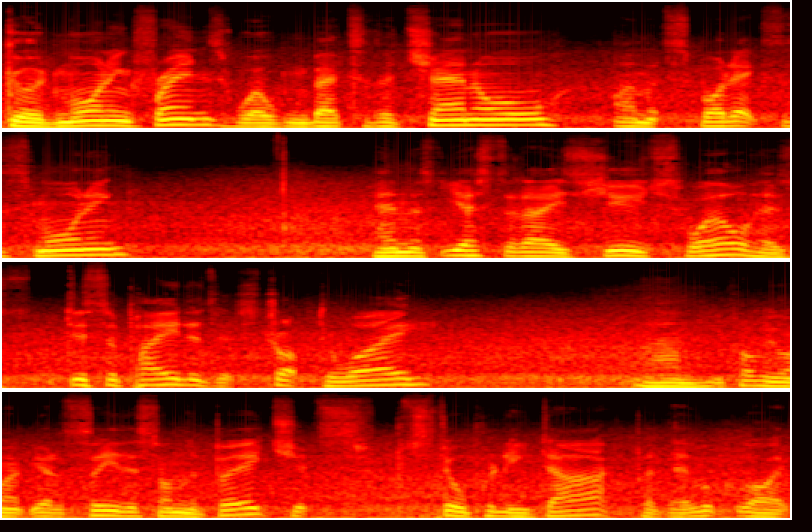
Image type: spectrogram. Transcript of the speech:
Good morning friends, welcome back to the channel. I'm at SpotX this morning and this, yesterday's huge swell has dissipated, it's dropped away. Um, you probably won't be able to see this on the beach, it's still pretty dark but they look like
